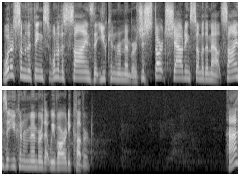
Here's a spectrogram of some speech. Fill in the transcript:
what are some of the things, one of the signs that you can remember? Just start shouting some of them out. Signs that you can remember that we've already covered. Huh?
